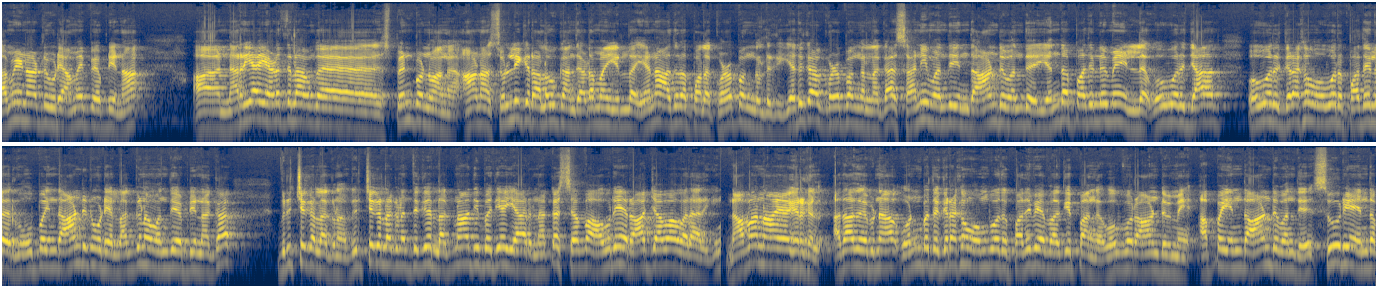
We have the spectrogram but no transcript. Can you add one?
தமிழ்நாட்டுடைய அமைப்பு எப்படின்னா நிறையா இடத்துல அவங்க ஸ்பெண்ட் பண்ணுவாங்க. ஆனால் சொல்லிக்கிற அளவுக்கு அந்த இடமா இல்லை. ஏன்னா அதில் பல குழப்பங்கள் இருக்குது எதுக்காக குழப்பங்கள்னாக்கா சனி வந்து இந்த ஆண்டு வந்து எந்த பதிலுமே இல்லை. ஒவ்வொரு ஜா ஒவ்வொரு கிரகம் ஒவ்வொரு பதவியில் இருக்கும் இப்போ இந்த ஆண்டினுடைய லக்னம் வந்து எப்படின்னாக்கா விருச்சக லக்னம். விருச்சக லக்னத்துக்கு லக்னாதிபதியாக யாருனாக்கா செவ்வாய் அவரே ராஜாவாக வராரு. நவநாயகர்கள் அதாவது எப்படின்னா ஒன்பது கிரகம் ஒன்பது பதவியை வகிப்பாங்க ஒவ்வொரு ஆண்டுமே. அப்போ இந்த ஆண்டு வந்து சூரியன் எந்த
